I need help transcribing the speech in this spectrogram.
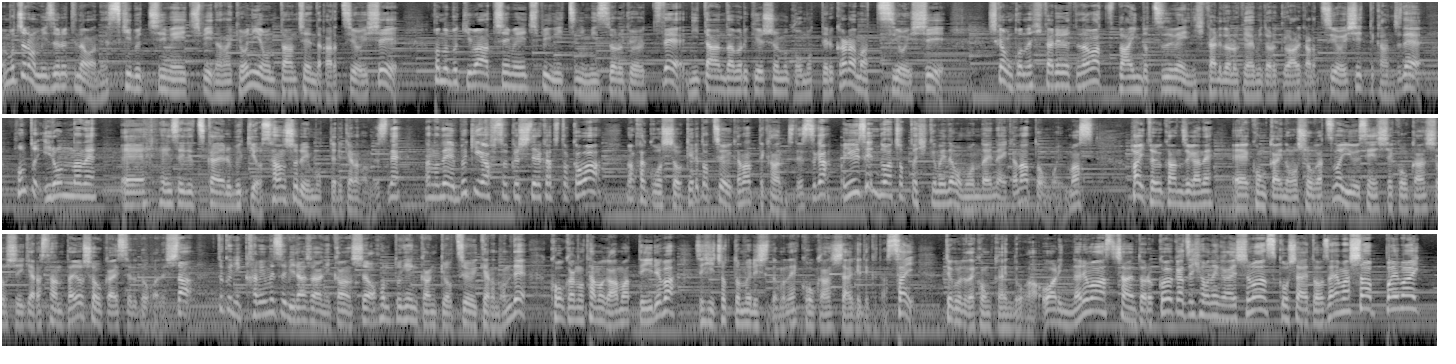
もちろん水ルティナはね、スキブチーム HP7 強に4ターンチェーンだから強いし、この武器はチーム HP3 つに水とろきを4つで2ターンダブル吸収無効を持ってるからまあ強いししかもこの光るってのはバインド 2way に光泥や闇泥があるから強いしって感じでほんといろんなね、えー、編成で使える武器を3種類持ってるキャラなんですね。なので武器が不足してる方とかは、まあ、確保しておけると強いかなって感じですが、優先度はちょっと低めでも問題ないかなと思います。はいという感じがね、えー、今回のお正月の優先して交換してほしいキャラ3体を紹介する動画でした。特に神結びラジャーに関しては本当現環境強いキャラなんで交換の弾が余っていればぜひちょっと無理してでもね交換してあげてください。ということで今回の動画は終わりになります。チャンネル登録高評価ぜひお願いします。ご視聴ありがとうございました。バイバイ。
